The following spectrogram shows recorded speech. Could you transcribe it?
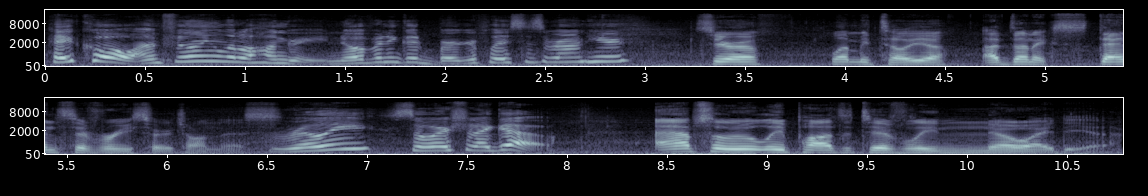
Hey Cole, I'm feeling a little hungry. Know of any good burger places around here? Sierra, let me tell you, I've done extensive research on this. Really? So where should I go? Absolutely, positively no idea.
